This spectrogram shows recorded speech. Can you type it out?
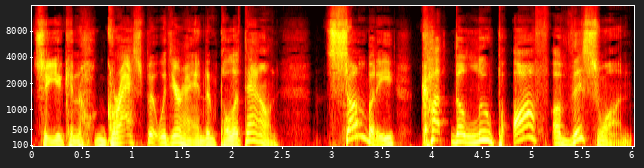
so you can grasp it with your hand and pull it down. Somebody cut the loop off of this one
